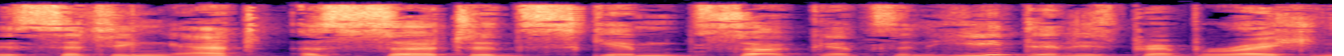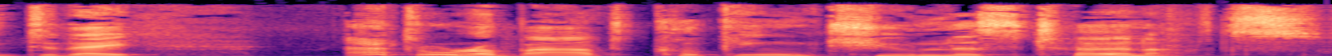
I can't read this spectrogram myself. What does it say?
is sitting at asserted skimmed circuits, and he did his preparation today at or about cooking tuneless turnouts.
